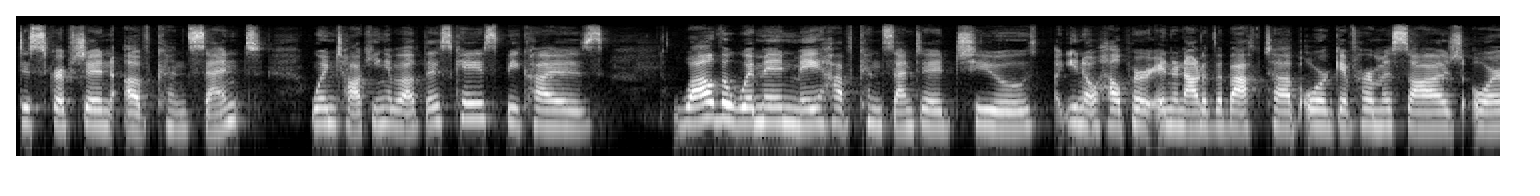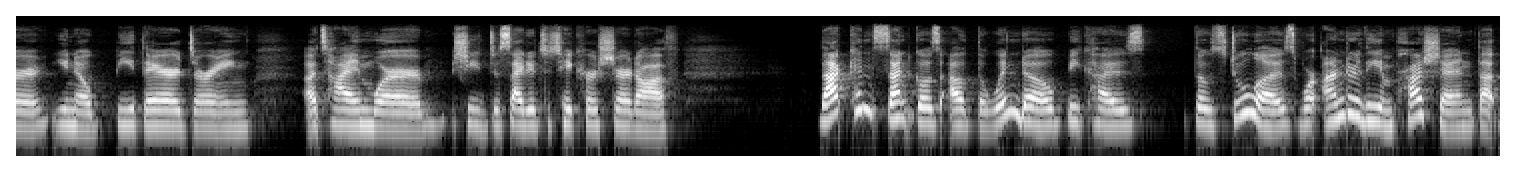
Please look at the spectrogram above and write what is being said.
description of consent when talking about this case because while the women may have consented to, you know, help her in and out of the bathtub or give her a massage or, you know, be there during a time where she decided to take her shirt off, that consent goes out the window because those doulas were under the impression that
